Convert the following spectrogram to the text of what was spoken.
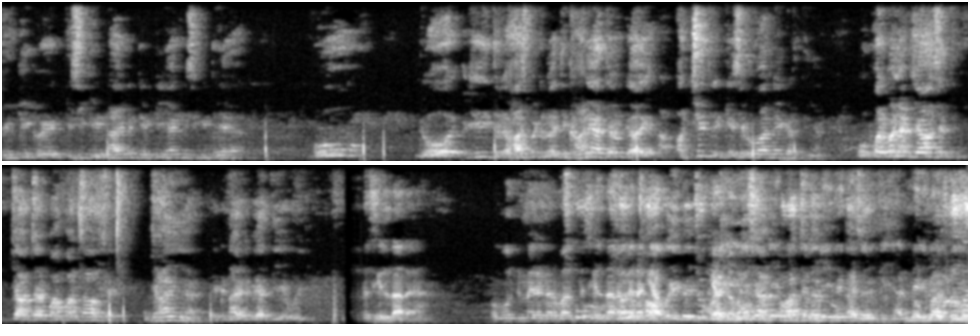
जिनकी कोई किसी की नाइट ड्यूटी है, किसी की डे है, वो जो हॉस्पिटल में दिखाने आते हैं, उनका अच्छे तरीके से व्यवहार नहीं करती हैं। वो परमानेंट जहाँ से चार चार पाँच पाँच साल से जहाँ ही है। एक नाइट भी आती है कोई तहसीलदार है। वो बोलते मेरे घर वाले तहसीलदार है मेरा क्या क्या करूँ? यार मेरी बात सुनो।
